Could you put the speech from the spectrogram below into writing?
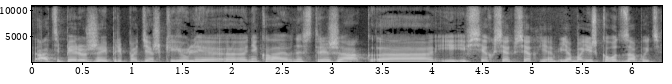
А теперь уже и при поддержке Юлии э, Николаевны Стрижак э, и всех-всех-всех. Я, я боюсь кого-то забыть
